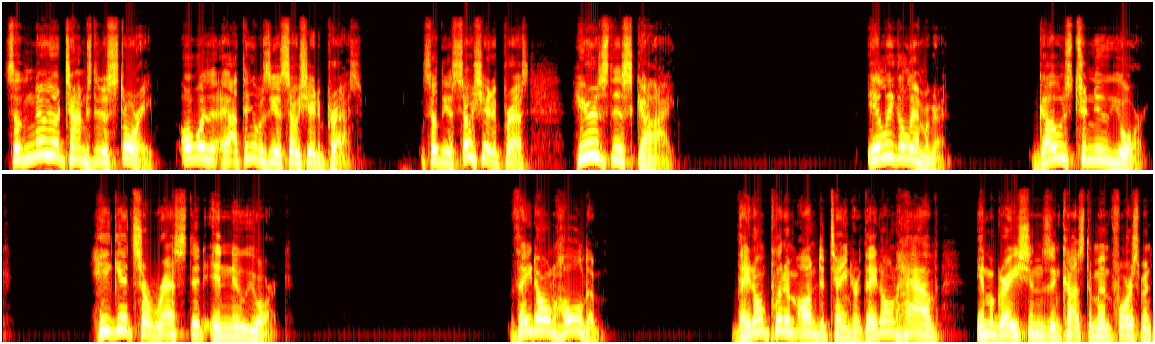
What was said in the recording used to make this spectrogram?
So, the New York Times did a story, or was it, I think it was the Associated Press. So, the Associated Press, here's this guy, illegal immigrant, goes to New York he gets arrested in New York. They don't hold him. They don't put him on detainer. They don't have immigrations and custom enforcement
